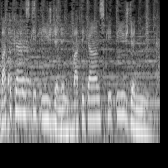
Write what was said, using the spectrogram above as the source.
Vatikánsky týždenník. Vatikánsky týždenník.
